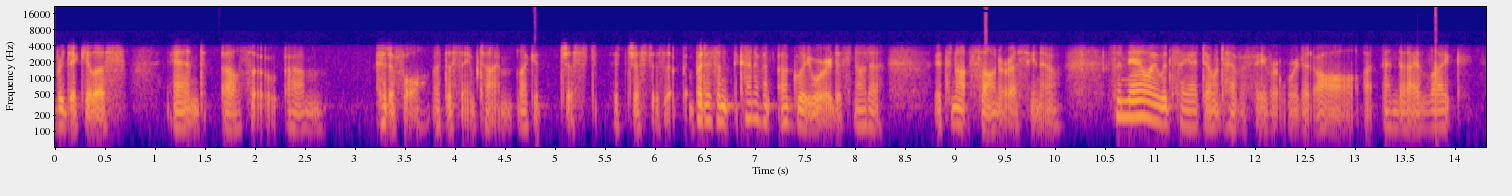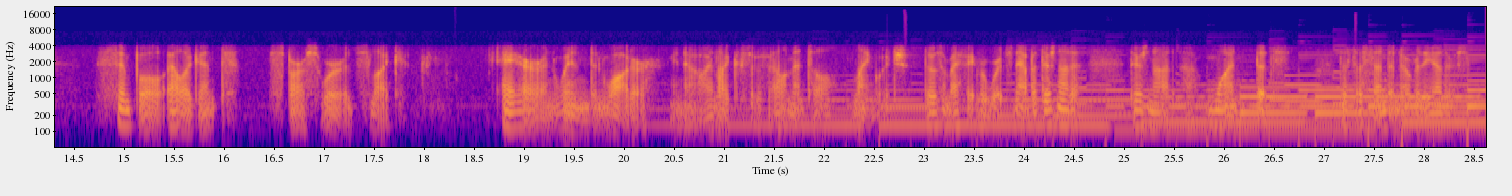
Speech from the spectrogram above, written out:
ridiculous and also um pitiful at the same time. Like it just it just is a but it's a kind of an ugly word. It's not a it's not sonorous, you know. So now I would say I don't have a favorite word at all uh, and that I like simple, elegant, sparse words like air and wind and water. You know, I like sort of elemental language. Those are my favorite words now, but there's not a there's not uh, one that's that's ascendant over the others.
